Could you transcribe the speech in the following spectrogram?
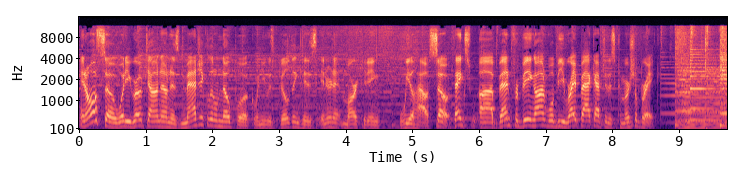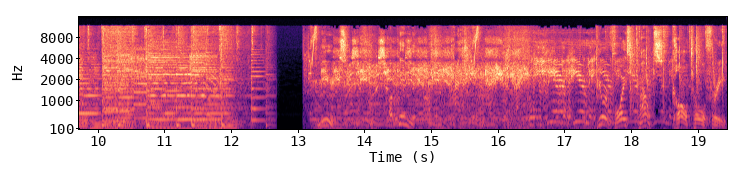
and also what he wrote down on his magic little notebook when he was building his internet marketing wheelhouse. So, thanks uh, Ben for being on. We'll be right back after this commercial break. News, opinion, your voice counts. Call toll free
